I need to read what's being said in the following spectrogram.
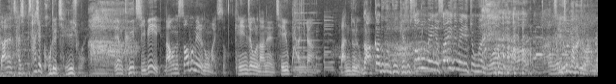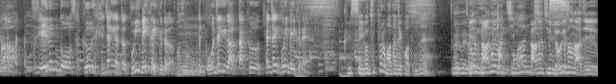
나는 사실, 사실 거기를 제일 좋아해. 왜냐면 그 집이 나오는 서브 메뉴 너무 맛있어. 개인적으로 나는 제육간이랑 만두를 나 아까도 그렇고 계속 서브 메뉴, 사이드 메뉴 쪽만 좋아하는구나. 어, 영철이도 좋아하는구나. 사실 예능도 사- 그 현장에 어떤 분위기 메이커가 있거든. 근데 원정이가 딱 그 현장의 분위기 메이커네. 글쎄 이건 투표를 받아야 될 것 같은데. 왜냐면 나는 맞지만- 나는 지금 여기서는 아직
